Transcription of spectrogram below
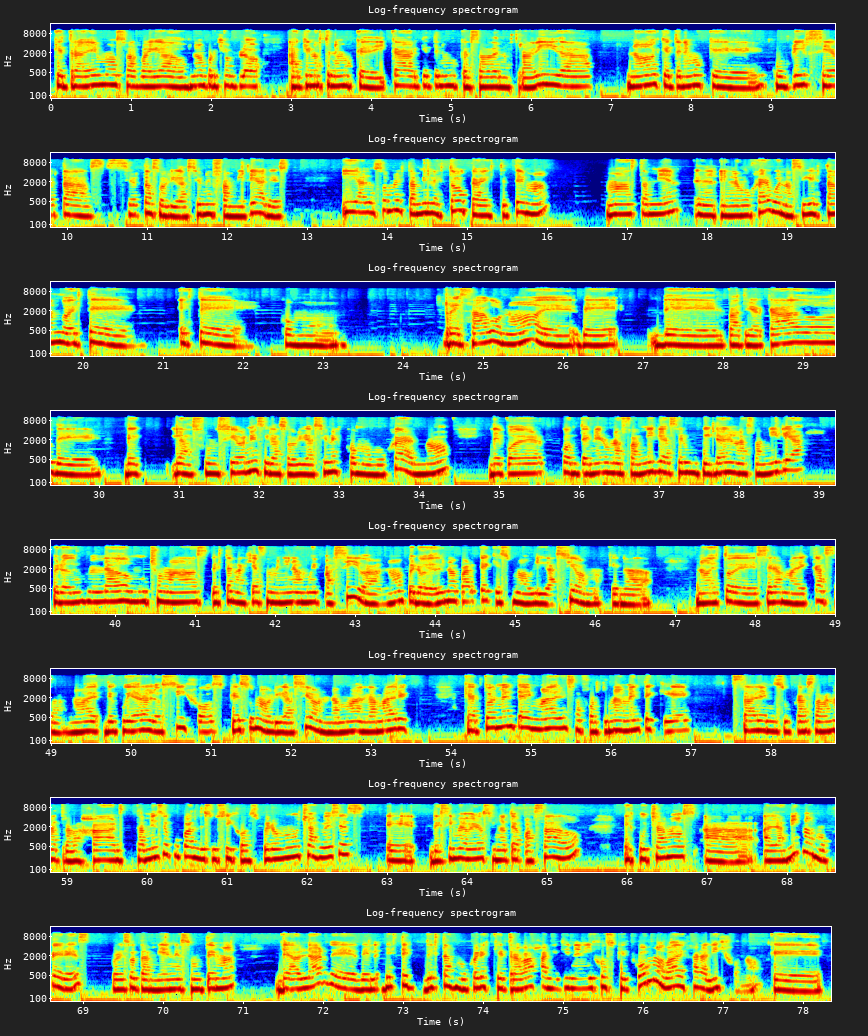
que traemos arraigados, ¿no? Por ejemplo, a qué nos tenemos que dedicar, qué tenemos que hacer de nuestra vida, ¿no? Que tenemos que cumplir ciertas, ciertas obligaciones familiares. Y a los hombres también les toca este tema, más también en, la mujer, bueno, sigue estando este, este como rezago, ¿no? de del patriarcado, de, las funciones y las obligaciones como mujer, ¿no? De poder contener una familia, ser un pilar en la familia, pero de un lado mucho más de esta energía femenina muy pasiva, ¿no? Pero de una parte que es una obligación más que nada, ¿no? Esto de ser ama de casa, ¿no? De, cuidar a los hijos, que es una obligación. La, la madre que actualmente hay madres afortunadamente que salen de su casa, van a trabajar, también se ocupan de sus hijos, pero muchas veces, eh, decime Vero si no te ha pasado, escuchamos a, las mismas mujeres, por eso también es un tema, de hablar de, de, este, de estas mujeres que trabajan y tienen hijos, que cómo va a dejar al hijo, ¿no? Que,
